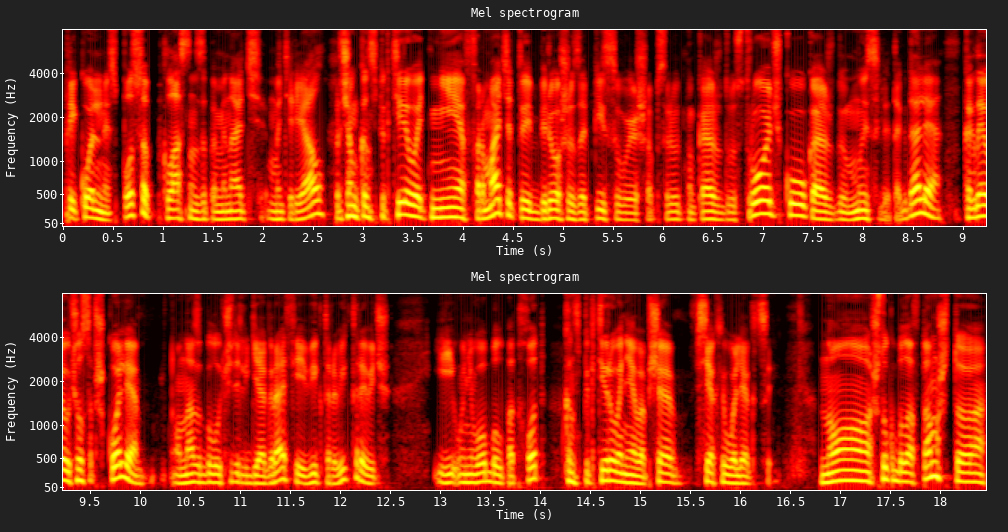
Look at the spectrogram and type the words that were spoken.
прикольный способ классно запоминать материал. Причем конспектировать не в формате ты берешь и записываешь абсолютно каждую строчку, каждую мысль и так далее. Когда я учился в школе, у нас был учитель географии Виктор Викторович, и у него был подход конспектирования вообще всех его лекций. Но штука была в том, что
